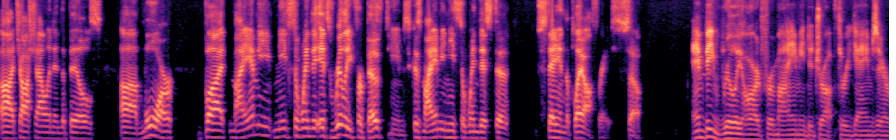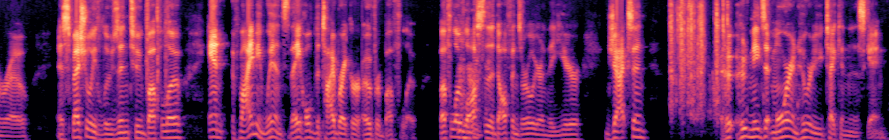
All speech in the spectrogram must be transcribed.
uh, Josh Allen and the Bills uh, more. But Miami needs to win. The, it's really for both teams because Miami needs to win this to stay in the playoff race. So, and be really hard for Miami to drop three games in a row, especially losing to Buffalo. And if Miami wins, they hold the tiebreaker over Buffalo. Buffalo mm-hmm. lost to the Dolphins earlier in the year. Jackson, who, who needs it more, and who are you taking in this game?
